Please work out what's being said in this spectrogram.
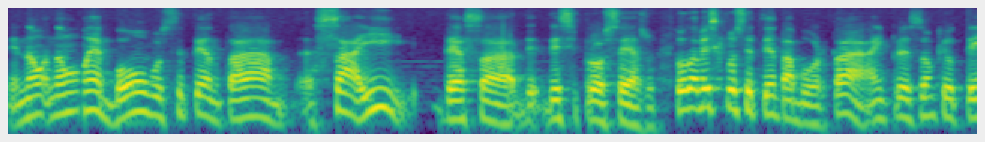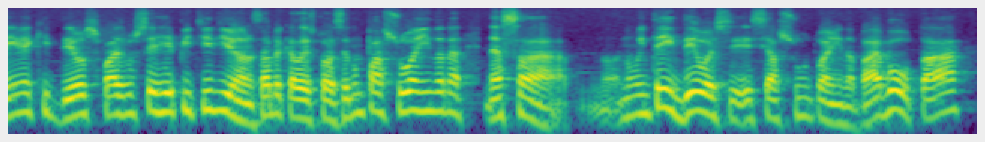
não, não é bom você tentar sair dessa desse processo. Toda vez que você tenta abortar, a impressão que eu tenho é que Deus faz você repetir de ano. Sabe aquela história? Você não passou ainda nessa, não entendeu esse, esse assunto ainda. Vai voltar,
